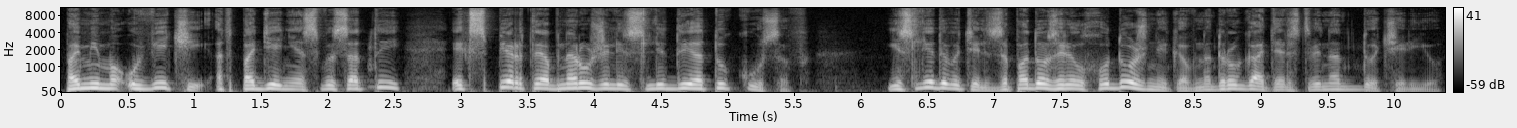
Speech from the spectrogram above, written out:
помимо увечий от падения с высоты, эксперты обнаружили следы от укусов. Исследователь заподозрил художника в надругательстве над дочерью.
